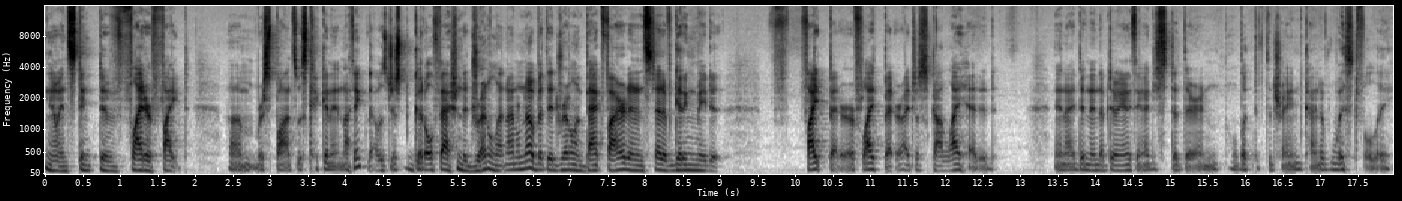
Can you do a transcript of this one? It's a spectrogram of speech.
you know, instinctive flight or fight um, response was kicking in. I think that was just good old fashioned adrenaline. I don't know, but the adrenaline backfired, and instead of getting me to fight better or flight better, I just got lightheaded. And I didn't end up doing anything. I just stood there and looked at the train kind of wistfully.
